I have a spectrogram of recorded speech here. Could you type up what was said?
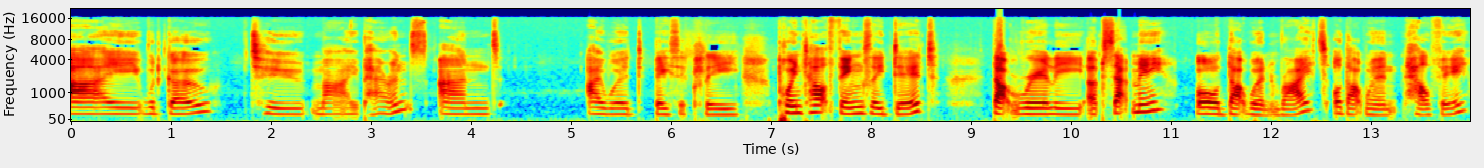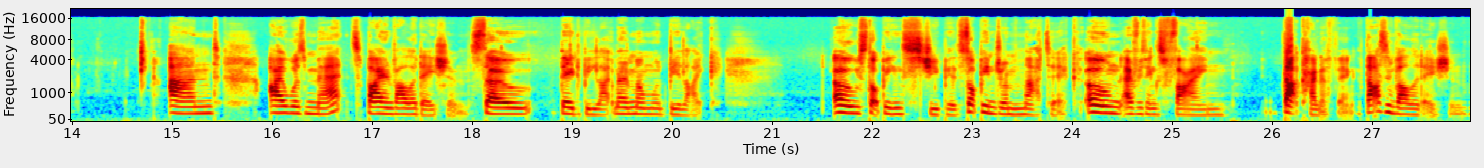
I would go to my parents and I would basically point out things they did that really upset me or that weren't right or that weren't healthy. And I was met by invalidation. So they'd be like, my mum would be like, oh, stop being stupid, stop being dramatic, oh, everything's fine, that kind of thing. That's invalidation.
